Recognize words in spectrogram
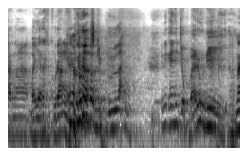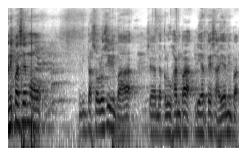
karena bayaran kurang ya. Skip dulu lah. Ini kayaknya job baru nih. Nah nih Pak saya mau minta solusi nih Pak. Saya ada keluhan Pak di RT saya nih Pak.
